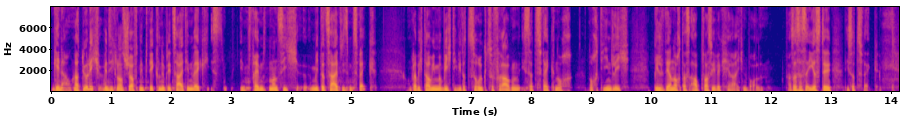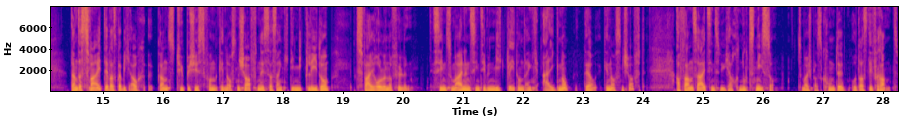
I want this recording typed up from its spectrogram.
Mhm. Genau. Natürlich, wenn sich Genossenschaften entwickeln über die Zeit hinweg, ist, entfremdet man sich mit der Zeit mit diesem Zweck. Und glaube ich, darum immer wichtig, wieder zurückzufragen, ist der Zweck noch, noch dienlich? Bildet er noch das ab, was wir wirklich erreichen wollen? Also das ist das Erste, dieser Zweck. Dann das Zweite, was glaube ich auch ganz typisch ist von Genossenschaften, ist, dass eigentlich die Mitglieder zwei Rollen erfüllen. Sind zum einen sind sie eben Mitglied und eigentlich Eigner der Genossenschaft. Auf der anderen Seite sind sie natürlich auch Nutznießer zum Beispiel als Kunde oder als Lieferant.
